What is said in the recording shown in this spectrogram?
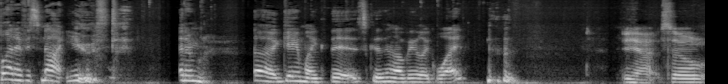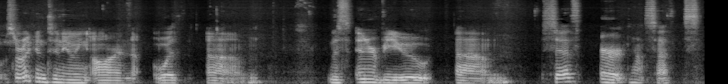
but if it's not used in a, a game like this, because then I'll be like, what? Yeah, so sort of continuing on with um, this interview, um, Seth, or not Seth,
